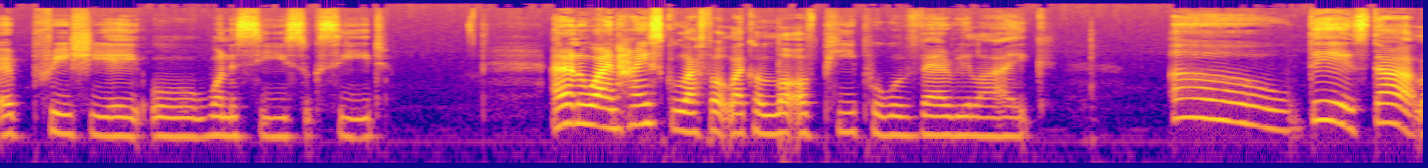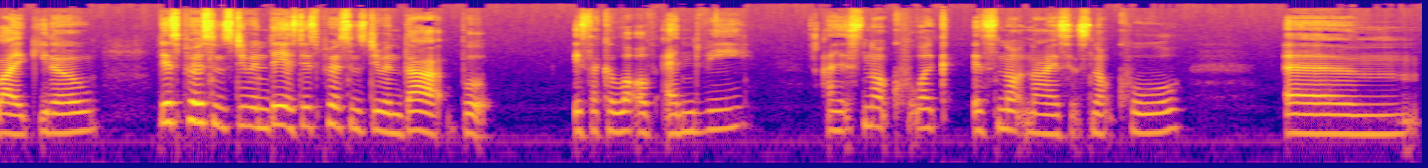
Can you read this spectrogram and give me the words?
appreciate or want to see you succeed. I don't know why in high school I felt like a lot of people were very like, oh, this, that, like, you know, this person's doing this, this person's doing that, but it's like a lot of envy, and it's not. Like it's not nice. It's not cool. Um,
